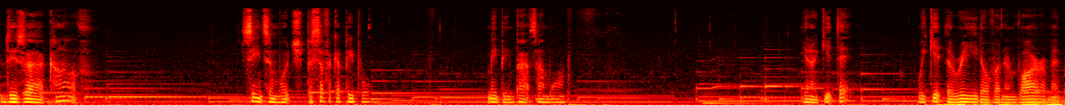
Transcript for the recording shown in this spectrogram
there's a kind of sense in which Pacifica people, me being part Samoan, you know, get that. We get the read of an environment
